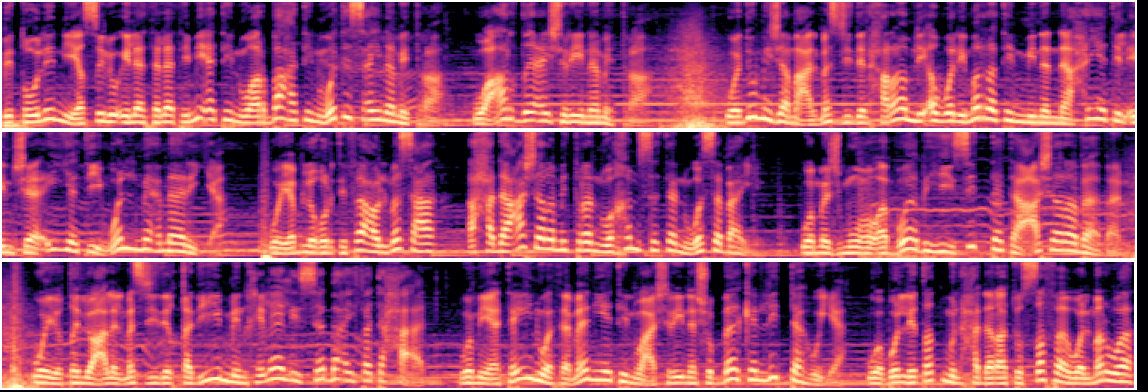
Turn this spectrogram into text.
بطول يصل إلى 394 مترا وعرض 20 مترا. ودمج مع المسجد الحرام لأول مرة من الناحية الإنشائية والمعمارية ويبلغ ارتفاع المسعى 11 مترا وخمسة وسبعين. ومجموع أبوابه ستة عشر بابا ويطل على المسجد القديم من خلال سبع فتحات و228 شباكا للتهوية وبلطت منحدرات الصفا والمروة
